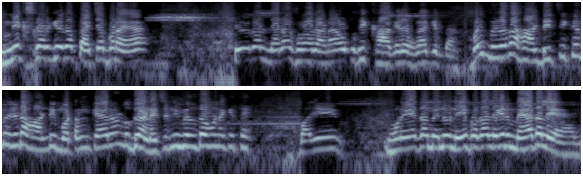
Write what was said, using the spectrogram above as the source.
ਮਿਕਸ ਕਰਕੇ ਉਹਦਾ ਪੈਚਅਪ ਬਣਾਇਆ। ਤੇ ਉਹਦਾ ਲਹਿਰਾ ਸਵਾਦ ਆਣਾ ਉਹ ਤੁਸੀਂ ਖਾ ਕੇ ਦੱਸਣਾ ਕਿਦਾਂ। ਬਾਈ ਮੇਰਾ ਤਾਂ ਹਾਂਡੀ ਚਿਕਨ ਜਿਹੜਾ ਹਾਂਡੀ ਮਟਨ ਕਹਿ ਰਹੇ ਹੋ ਲੁਧਿਆਣੇ 'ਚ ਨਹੀਂ ਮਿਲਦਾ ਹੋਣਾ ਕਿਤੇ ਭਾਜੀ ਹੁਣ ਇਹ ਤਾਂ ਮੈਨੂੰ ਨਹੀਂ ਪਤਾ ਲੇਕਿਨ ਮੈਂ ਤਾਂ ਲਿਆ ਜੀ।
